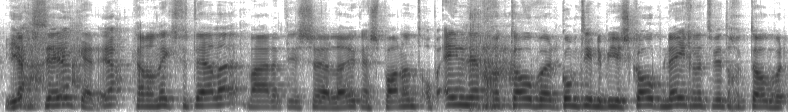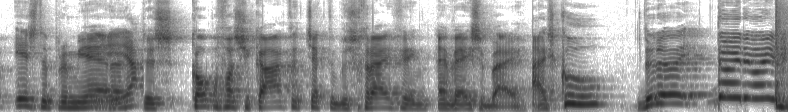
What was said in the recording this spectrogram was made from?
ja, zeker. ja, ja. Ik kan nog niks vertellen, maar het is eh, leuk en spannend. Op 31 oktober komt hij in de bioscoop. 29 oktober is de première. Ja. Dus koop alvast je kaarten, check de beschrijving en wees erbij. Hij is cool. Doei doei. Doei doei.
